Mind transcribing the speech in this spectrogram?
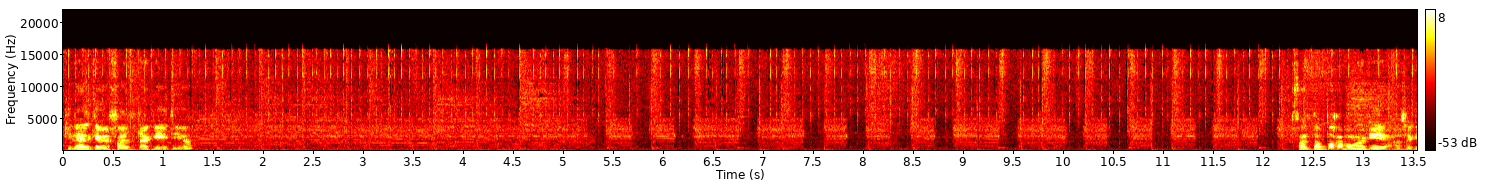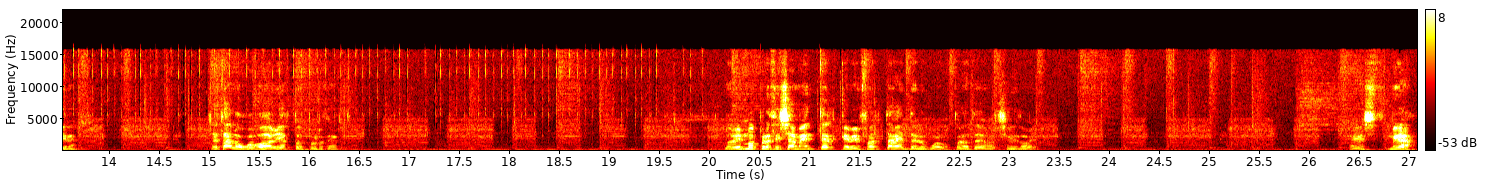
¿Quién es el que me falta aquí, tío? Falta un Pokémon aquí, ¿eh? No sé quién es. Ya están los huevos abiertos, por cierto. Lo mismo es precisamente el que me falta el del huevo. Espérate, a ver si le doy. Es, mira,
